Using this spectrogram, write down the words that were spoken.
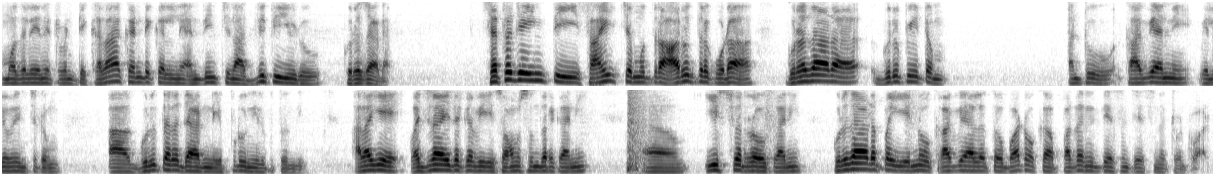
మొదలైనటువంటి కళాఖండికల్ని అందించిన అద్వితీయుడు గురజాడ. శత జయంతి సాహిత్య ముద్ర ఆరుద్ర కూడా గురజాడ గురుపీఠం అంటూ కావ్యాన్ని వెలువరించడం ఆ గురుతర జాడని ఎప్పుడూ నిలుపుతుంది. అలాగే వజ్రాయుధ కవి సోమసుందర్ కానీ ఈశ్వరరావు కానీ గురజాడపై ఎన్నో కావ్యాలతో పాటు ఒక పద నిర్దేశం చేసినటువంటి వాడు.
